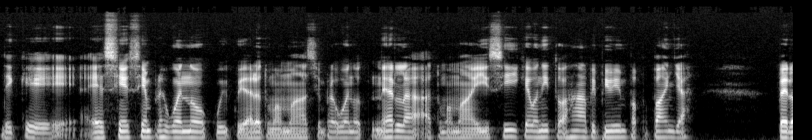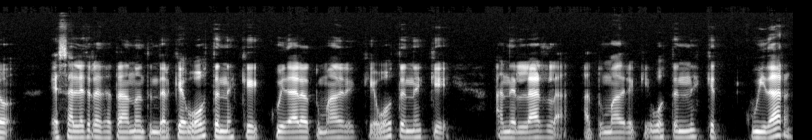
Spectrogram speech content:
de que es, siempre es bueno cuidar a tu mamá, siempre es bueno tenerla a tu mamá y sí, qué bonito, ajá, pipi, bim, papá, ya. Pero esa letra te está dando a entender que vos tenés que cuidar a tu madre, que vos tenés que anhelarla a tu madre, que vos tenés que cuidar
